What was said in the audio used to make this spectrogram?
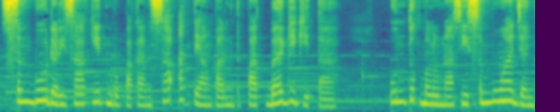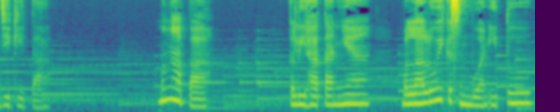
sembuh dari sakit merupakan saat yang paling tepat bagi kita untuk melunasi semua janji kita. Mengapa? Kelihatannya Melalui kesembuhan itu,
